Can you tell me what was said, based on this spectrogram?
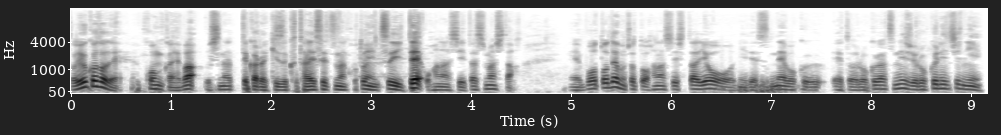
ということで、今回は失ってから気づく大切なことについてお話しいたしました。え、冒頭でもちょっとお話ししたようにですね、僕、えっ、と、6月26日に、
